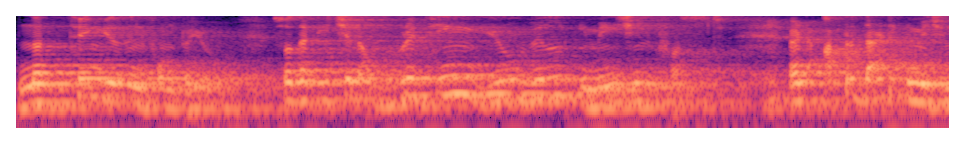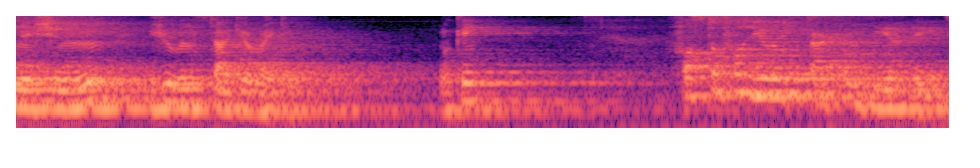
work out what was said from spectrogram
Nothing is informed to you. So that each and everything you will imagine first. And after that imagination, you will start your writing. Okay? First of all, you will start from here date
